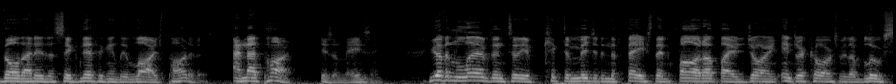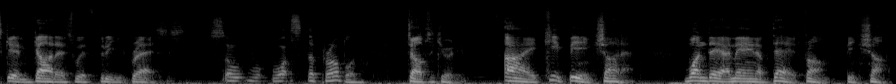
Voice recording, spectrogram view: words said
though that is a significantly large part of it. And that part is amazing. You haven't lived until you've kicked a midget in the face, then followed up by enjoying intercourse with a blue skinned goddess with three breasts. So, w- what's the problem? Job security. I keep being shot at. One day I may end up dead from being shot.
